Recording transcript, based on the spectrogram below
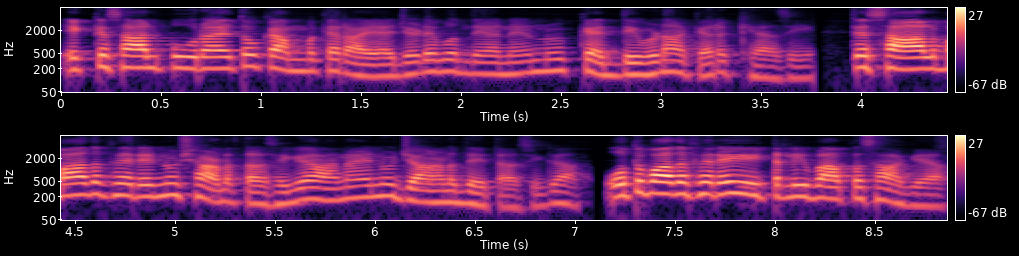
ਇੱਕ ਸਾਲ ਪੂਰਾ ਇਹ ਤੋਂ ਕੰਮ ਕਰਾਇਆ, ਜਿਹੜੇ ਬੰਦਿਆਂ ਨੇ ਇਹਨੂੰ ਕੈਦੀ ਬਣਾ ਕੇ ਰੱਖਿਆ ਸੀ। ਤੇ ਸਾਲ ਬਾਅਦ ਫਿਰ ਇਹਨੂੰ ਛੱਡਤਾ ਸੀਗਾ, ਹਨਾ, ਇਹਨੂੰ ਜਾਣ ਦੇਤਾ ਸੀਗਾ। ਉਹ ਤੋਂ ਬਾਅਦ ਫਿਰ ਇਹ ਇਟਲੀ ਵਾਪਸ ਆ ਗਿਆ।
